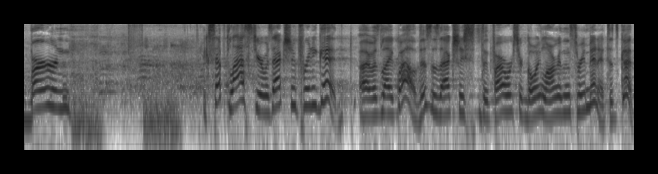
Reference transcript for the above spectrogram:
Burn. Except last year was actually pretty good. I was like, wow, this is actually, the fireworks are going longer than three minutes. It's good.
